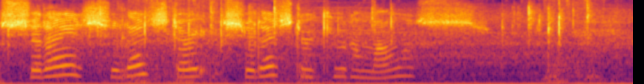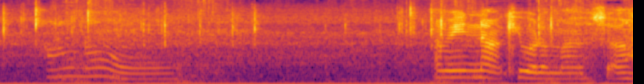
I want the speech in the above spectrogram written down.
should I should I start should I start keyboard mouse? I don't know. I mean, not keyboard mouse. Uh,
